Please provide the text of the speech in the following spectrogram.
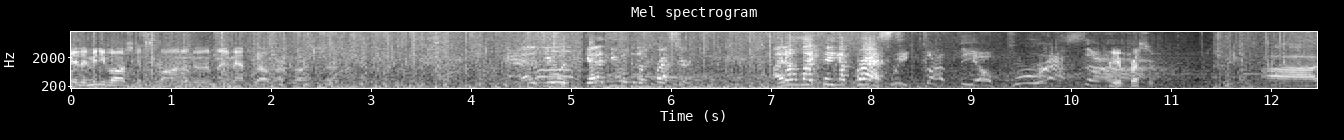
Yeah, the mini boss can spawn under the map about Rockpox. So. Gotta deal with gotta deal with an oppressor. I don't like being oppressed. We got the oppressor! Pretty impressive. Uh.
